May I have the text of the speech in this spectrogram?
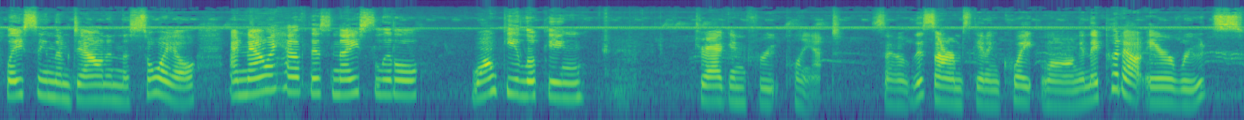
placing them down in the soil. And now I have this nice little wonky looking dragon fruit plant. So this arm's getting quite long and they put out air roots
